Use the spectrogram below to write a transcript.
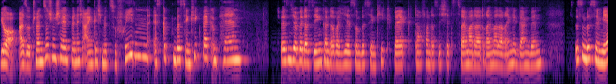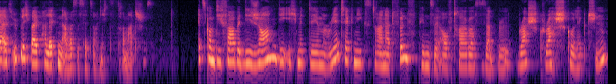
Ja, also Transition Shade bin ich eigentlich mit zufrieden. Es gibt ein bisschen Kickback im Pan. Ich weiß nicht, ob ihr das sehen könnt, aber hier ist so ein bisschen Kickback davon, dass ich jetzt zweimal da, dreimal da reingegangen bin. Es ist ein bisschen mehr als üblich bei Paletten, aber es ist jetzt auch nichts Dramatisches. Jetzt kommt die Farbe Dijon, die ich mit dem Real Techniques 305 Pinsel auftrage aus dieser Brush Crush Collection.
